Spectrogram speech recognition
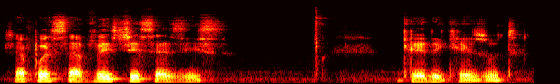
Și apoi să vezi ce s-a zis. Greu de crezut.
